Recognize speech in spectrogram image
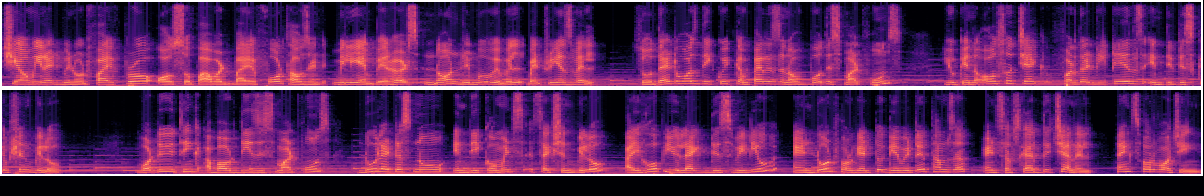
Xiaomi Redmi Note 5 Pro also powered by a 4000 mAh non-removable battery as well. So that was the quick comparison of both smartphones. You can also check further details in the description below. What do you think about these smartphones? Do let us know in the comments section below. I hope you liked this video and don't forget to give it a thumbs up and subscribe the channel. Thanks for watching.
